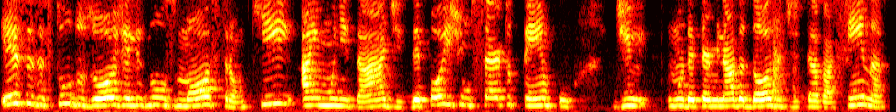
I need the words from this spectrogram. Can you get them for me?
esses estudos hoje eles nos mostram que a imunidade, depois de um certo tempo de uma determinada dose de, da vacina,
